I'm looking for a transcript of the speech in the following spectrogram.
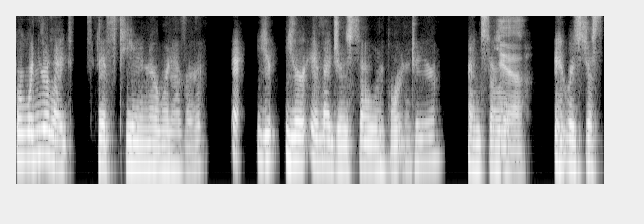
But when you're like 15 or whatever, eh, you, your image is so important to you. And so yeah, it was just,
